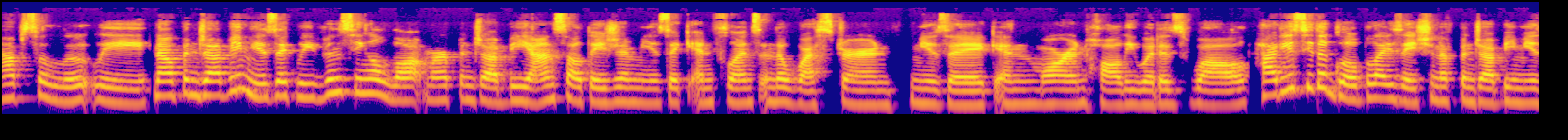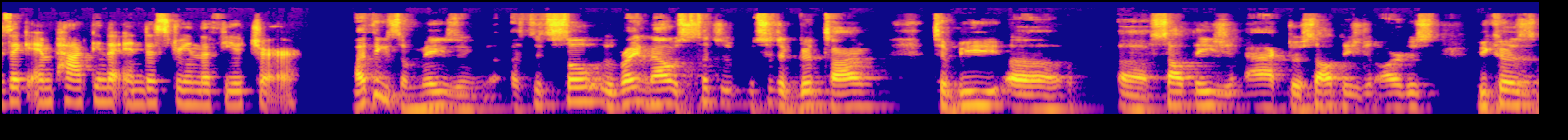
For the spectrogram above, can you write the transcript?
Absolutely. Now, Punjabi music, we've been seeing a lot more Punjabi and South Asian music influence in the Western music and more in Hollywood as well. How do you see the globalization of Punjabi music impacting the industry in the future? I think it's amazing. It's so right now. It's such a such a good time to be a, a South Asian actor, South Asian artist, because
